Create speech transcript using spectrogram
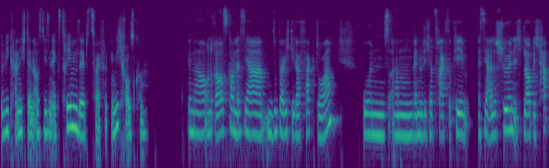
wie kann ich denn aus diesen extremen Selbstzweifeln eigentlich rauskommen. Genau, und rauskommen ist ja ein super wichtiger Faktor. Und ähm, wenn du dich jetzt fragst, okay, ist ja alles schön, ich glaube, ich habe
